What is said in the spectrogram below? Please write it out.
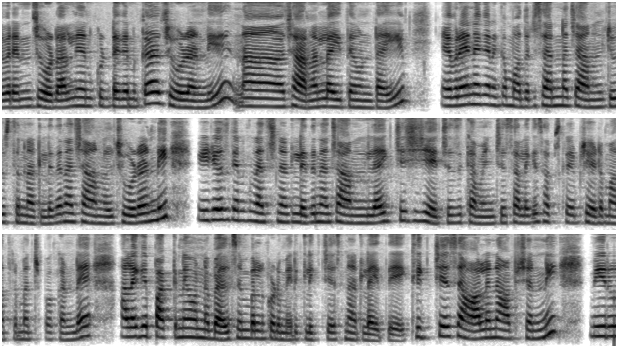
ఎవరైనా చూడాలని అనుకుంటే కనుక చూడండి. నా ఛానల్లో అయితే ఉంటాయి. ఎవరైనా కనుక మొదటిసారి నా ఛానల్ చూస్తున్నట్లయితే నా ఛానల్ చూడండి. వీడియోస్ కనుక నచ్చినట్లయితే నా ఛానల్ లైక్ చేసి షేర్ చేసి కమెంట్ చేసి అలాగే సబ్స్క్రైబ్ చేయడం మాత్రం మర్చిపోకండి. అలాగే పక్కనే ఉన్న బెల్ సింబల్ కూడా మీరు క్లిక్ చేసినట్లయితే క్లిక్ చేసి ఆల్ అనే ఆప్షన్ని మీరు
